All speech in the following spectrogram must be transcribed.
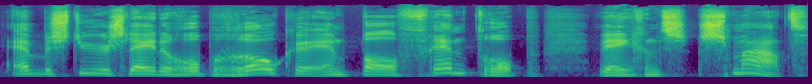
en bestuursleden Rob Roken en Paul Frentrop wegens smaad.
